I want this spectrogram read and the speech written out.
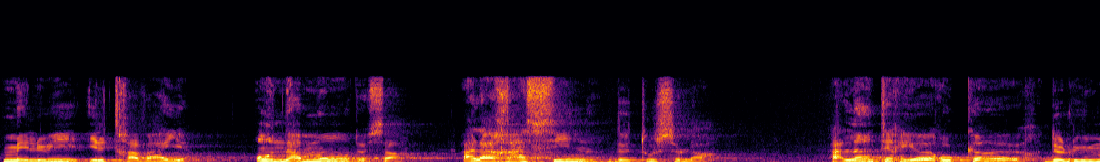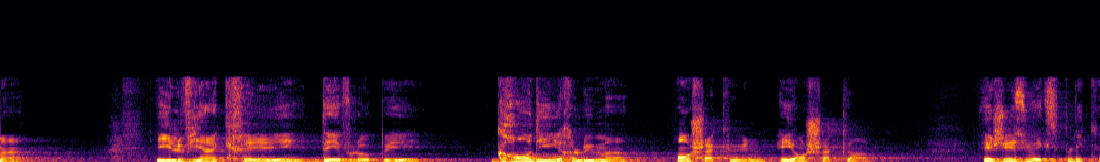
mais lui, il travaille en amont de ça, à la racine de tout cela, à l'intérieur, au cœur de l'humain. Il vient créer, développer, grandir l'humain en chacune et en chacun et Jésus explique,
